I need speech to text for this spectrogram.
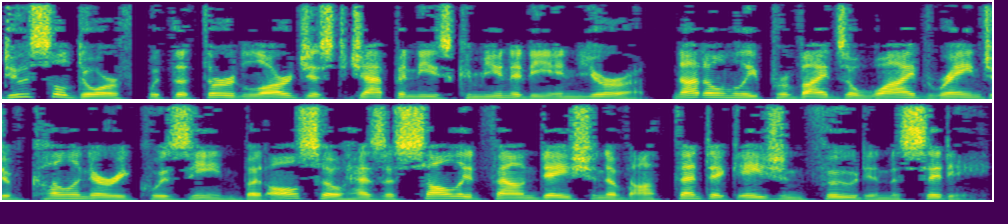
Dusseldorf, with the third largest Japanese community in Europe, not only provides a wide range of culinary cuisine but also has a solid foundation of authentic Asian food in the city.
